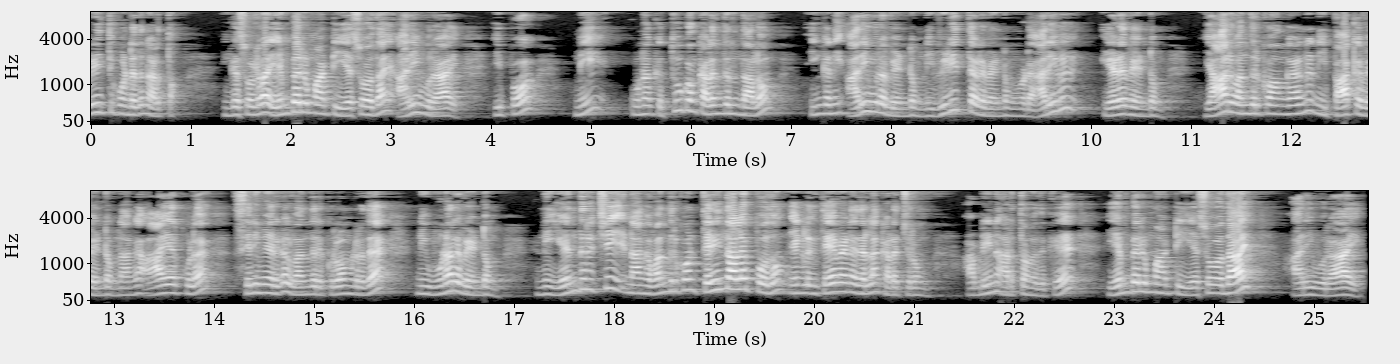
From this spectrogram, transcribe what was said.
விழித்து கொண்டதுன்னு அர்த்தம். இங்கே சொல்கிறா எம்பெருமாட்டி யசோதாய் அறிவுராய். இப்போது நீ உனக்கு தூக்கம் கலந்திருந்தாலும் இங்கே நீ அறிவுற வேண்டும். நீ விழித்தெழ வேண்டும். உன்னோட அறிவு எழ வேண்டும். யார் வந்திருக்காங்கன்னு நீ பார்க்க வேண்டும். நாங்கள் ஆயர்குல சிறுமியர்கள் வந்திருக்கிறோம்ன்றத நீ உணர வேண்டும். நீ எந்திரிச்சு நாங்கள் வந்திருக்கோம்னு தெரிந்தாலே போதும். எங்களுக்கு தேவையானதெல்லாம் கிடச்சிரும். அப்படின்னு அர்த்தம் இதுக்கு. எம்பெருமாட்டி யசோதாய் அறிவுராய்.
